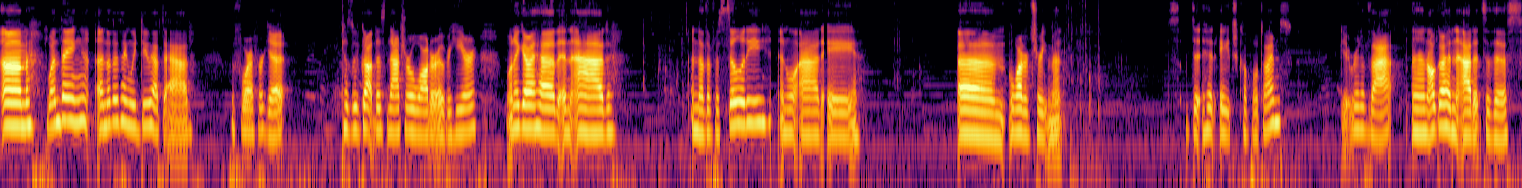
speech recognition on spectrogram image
Um, one thing, another thing we do have to add before I forget, because we've got this natural water over here. I want to go ahead and add another facility, and we'll add a um, water treatment. Hit H a couple of times. Get rid of that. And I'll go ahead and add it to this.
